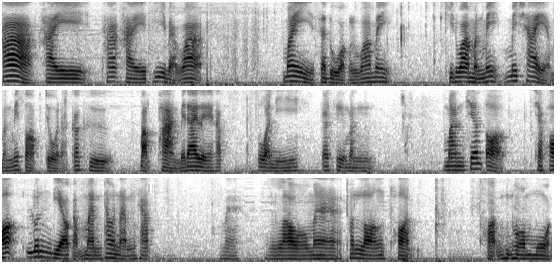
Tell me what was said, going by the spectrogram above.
ถ้าใครถ้าใครที่แบบว่าไม่สะดวกหรือว่าไม่ คิดว่ามันไม่ไม่ใช่อะมันไม่ตอบโจทย์อะก็คือปัดผ่านไปได้เลยครับ ตัวนี้ก็คือมันมันเชื่อมต่อเฉพาะรุ่นเดียวกับมันเท่านั้นครับมาเรามาทดลองถอดถอดนวมหมวก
